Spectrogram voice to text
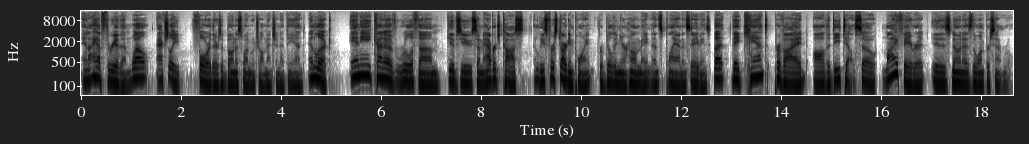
And I have three of them. Well, actually, four. There's a bonus one, which I'll mention at the end. And look, any kind of rule of thumb gives you some average cost at least for a starting point for building your home maintenance plan and savings, but they can't provide all the details. So, my favorite is known as the 1% rule.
